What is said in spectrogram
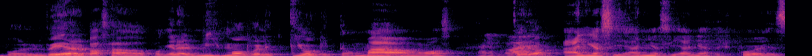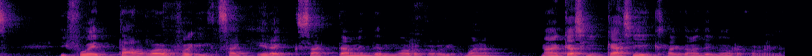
volver al pasado, porque era el mismo colectivo que tomábamos, pero años y años y años después. Y fue tan raro, fue exact- era exactamente el mismo recorrido. Bueno, no, casi, casi exactamente el mismo recorrido.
